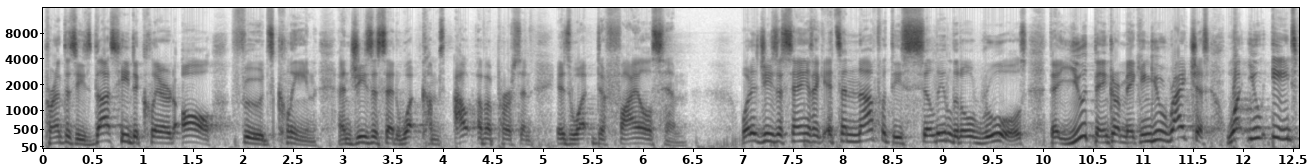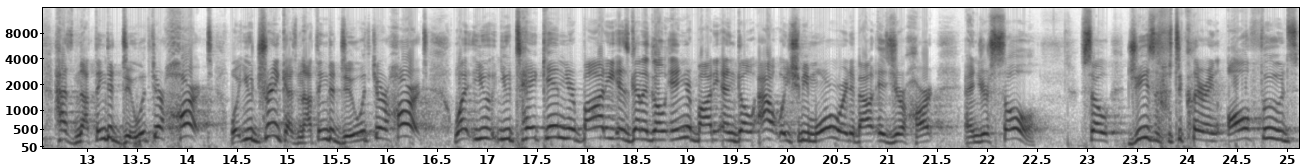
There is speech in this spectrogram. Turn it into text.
parentheses. Thus he declared all foods clean. And Jesus said, What comes out of a person is what defiles him. What is Jesus saying? He's like, it's enough with these silly little rules that you think are making you righteous. What you eat has nothing to do with your heart. What you drink has nothing to do with your heart. What you, you take in your body is going to go in your body and go out. What you should be more worried about is your heart and your soul. So Jesus was declaring all foods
